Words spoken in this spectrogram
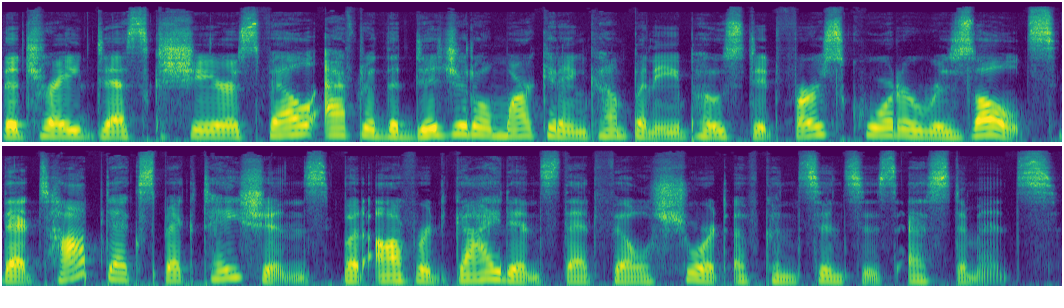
The trade desk shares fell after the digital marketing company posted first quarter results that topped expectations but offered guidance that fell short of consensus estimates.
